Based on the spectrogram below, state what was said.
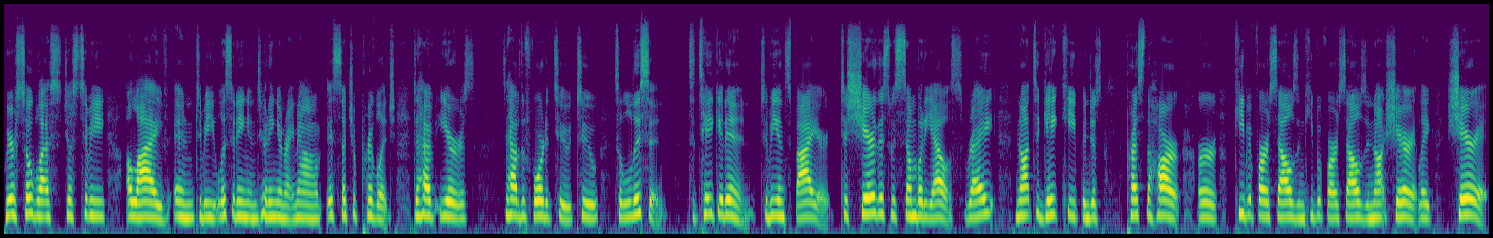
We are so blessed just to be alive and to be listening and tuning in right now. It's such a privilege to have ears, to have the fortitude to to listen, to take it in, to be inspired, to share this with somebody else, right? Not to gatekeep and just press the heart or keep it for ourselves and keep it for ourselves and not share it. Like share it.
